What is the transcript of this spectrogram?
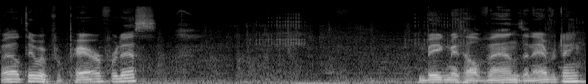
Well, they were prepared for this. Big metal vans and everything.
